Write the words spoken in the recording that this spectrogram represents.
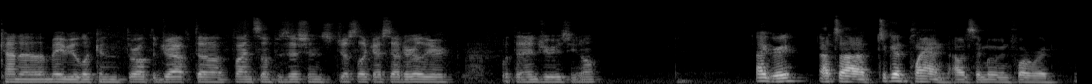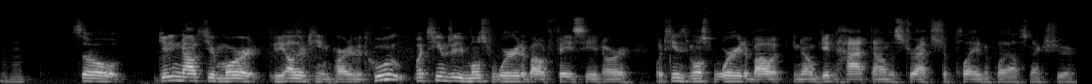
kind of maybe looking throughout the draft to find some positions, just like I said earlier, with the injuries. You know. I agree. That's a it's a good plan. I would say moving forward. Mhm. So getting now to your more the other team part of it. Who what teams are you most worried about facing, or what teams are you most worried about? You know, getting hot down the stretch to play in the playoffs next year.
